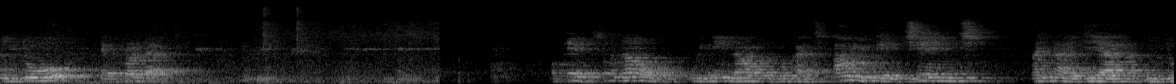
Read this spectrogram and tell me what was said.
into a product. Okay, so now we need now to look at how you can change an idea into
